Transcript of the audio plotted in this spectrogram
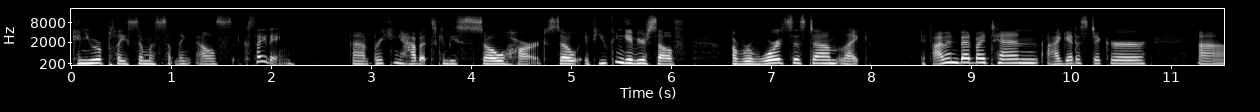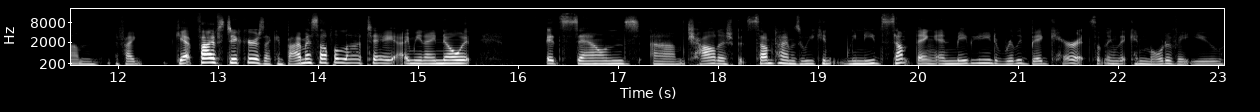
Can you replace them with something else exciting? Uh, breaking habits can be so hard. So if you can give yourself a reward system, like if I'm in bed by 10, I get a sticker. Um, if I get five stickers, I can buy myself a latte. I mean, I know it it sounds um, childish, but sometimes we can we need something, and maybe you need a really big carrot, something that can motivate you.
